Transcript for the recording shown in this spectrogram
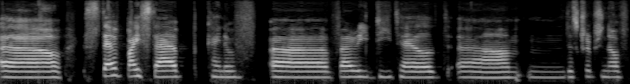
uh, step by step kind of uh, very detailed um, mm, description of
